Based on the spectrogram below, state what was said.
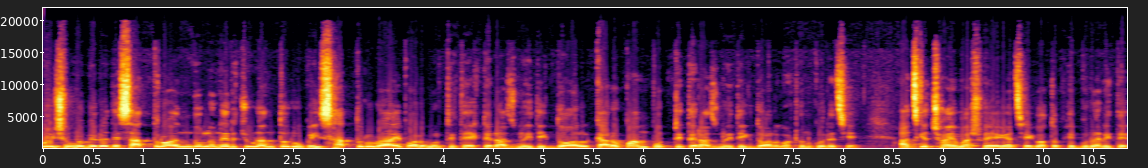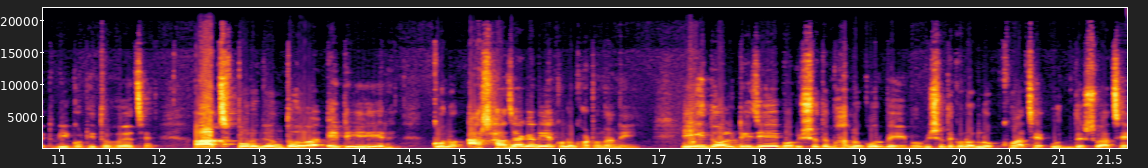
বৈষম্য বিরোধী ছাত্র আন্দোলনের চূড়ান্ত রূপ, এই ছাত্ররাই পরবর্তীতে একটা রাজনৈতিক দল, কারও পাম্পট্টিতে রাজনৈতিক দল গঠন করেছে। আজকে ছয় মাস হয়ে গেছে, গত ফেব্রুয়ারিতে এটি গঠিত হয়েছে। আজ পর্যন্ত এটির কোনো আশা জাগা নিয়ে কোনো ঘটনা নেই। এই দলটি যে ভবিষ্যতে ভালো করবে, ভবিষ্যতে কোনো লক্ষ্য আছে, উদ্দেশ্য আছে,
